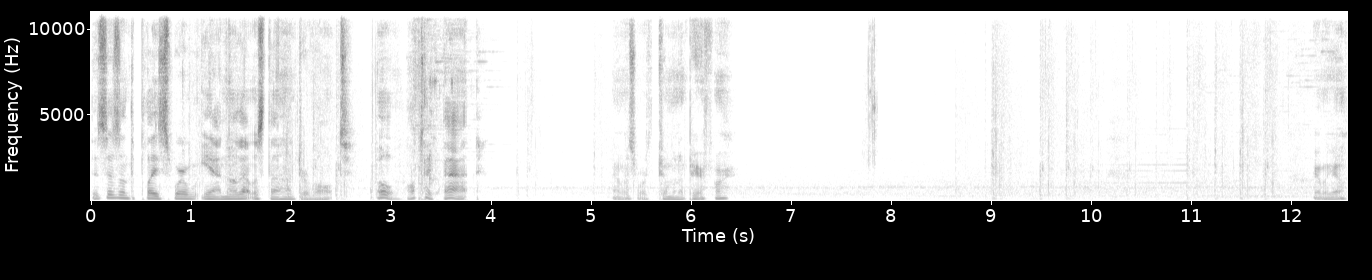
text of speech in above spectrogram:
This isn't the place where... We, Yeah, no, that was the Hunter Vault. Oh, I'll take that. That was worth coming up here for. There we go.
